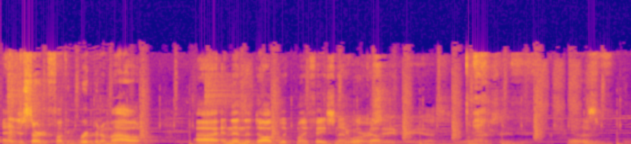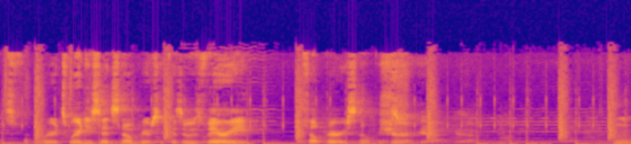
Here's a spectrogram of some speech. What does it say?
and I just started fucking ripping them out. Uh, and then the dog licked my face, and I woke up. savior, yes. Yeah, it was, it was fucking weird. It's weird you said Snowpiercer because it was very, it felt very Snowpiercer. Sure, yeah, yeah. Hmm.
